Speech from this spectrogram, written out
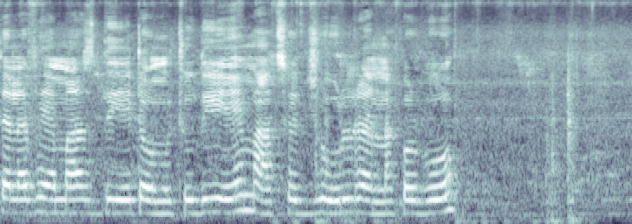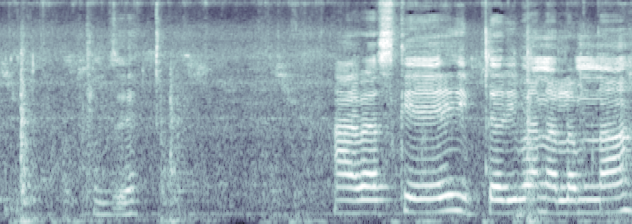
তেলাপিয়া মাছ দিয়ে, টমেটো দিয়ে মাছের ঝোল রান্না করব। যে। আর আজকে ইফতারি বানালাম না।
